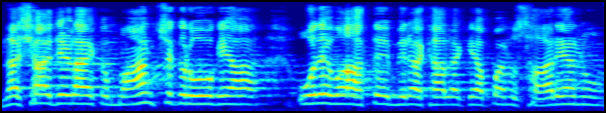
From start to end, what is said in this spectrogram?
ਨਸ਼ਾ ਜਿਹੜਾ ਇੱਕ ਮਾਨਸਿਕ ਰੋਗ ਆ, ਉਹਦੇ ਵਾਸਤੇ ਮੇਰਾ ਖਿਆਲ ਹੈ ਕਿ ਆਪਾਂ ਨੂੰ ਸਾਰਿਆਂ ਨੂੰ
